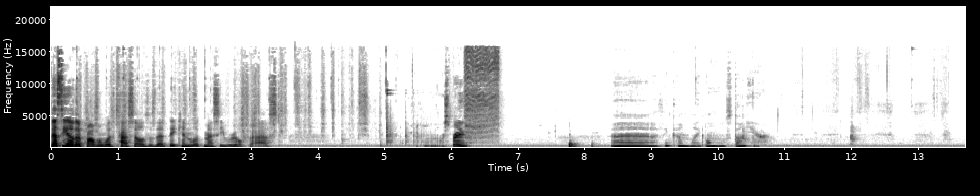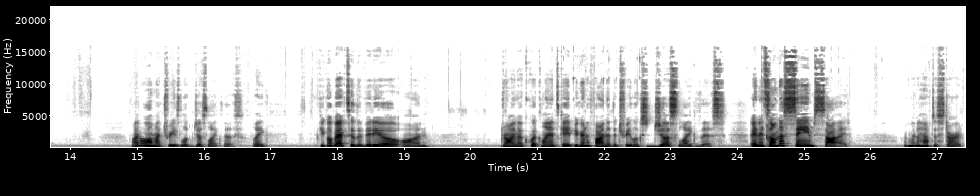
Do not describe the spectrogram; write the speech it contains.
That's the other problem with pastels is that they can look messy real fast. One more spray. And I think I'm like almost done here. Why do all my trees look just like this? Like, if you go back to the video on drawing a quick landscape, you're going to find that the tree looks just like this. And it's on the same side. I'm going to have to start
